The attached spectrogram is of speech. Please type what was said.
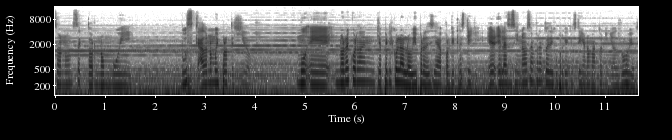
son un sector no muy buscado, no muy protegido. Mu- eh, no recuerdo en qué película lo vi, pero decía, ¿por qué crees que yo-?" el, el asesino se enfrentó y dijo, ¿por qué crees que yo no mato niños rubios?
